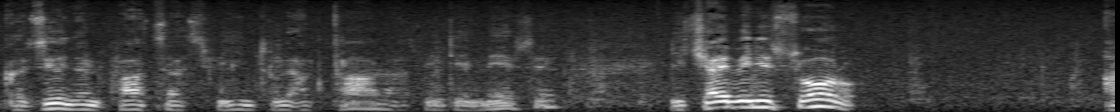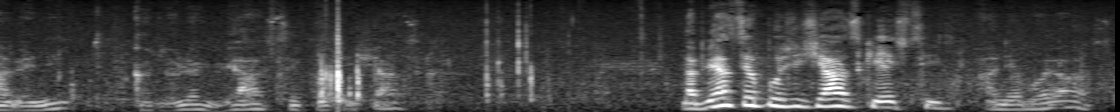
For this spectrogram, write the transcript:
căzând în fața Sfintului Altar, a Sfintei Mese, de ce ai venit sorul? A venit căzul în viață putișească. Dar viața putișească este anevoioasă,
